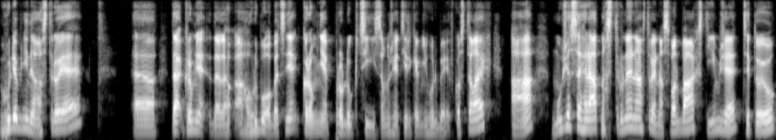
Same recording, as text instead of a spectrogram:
uh, hudební nástroje, Uh, ta, kromě, ta, a hudbu obecně, kromě produkcí samozřejmě církevní hudby v kostelech a může se hrát na strunné nástroje na svatbách s tím, že, cituju,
